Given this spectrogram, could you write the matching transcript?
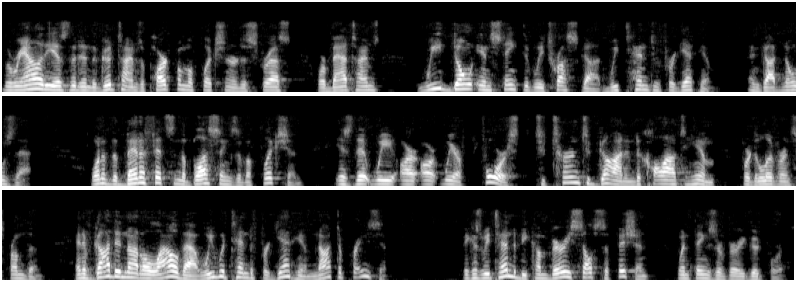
The reality is that in the good times, apart from affliction or distress or bad times, we don't instinctively trust God. We tend to forget Him. And God knows that. One of the benefits and the blessings of affliction is that we are, are, we are forced to turn to God and to call out to Him for deliverance from them. And if God did not allow that, we would tend to forget Him, not to praise Him. Because we tend to become very self-sufficient when things are very good for us.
